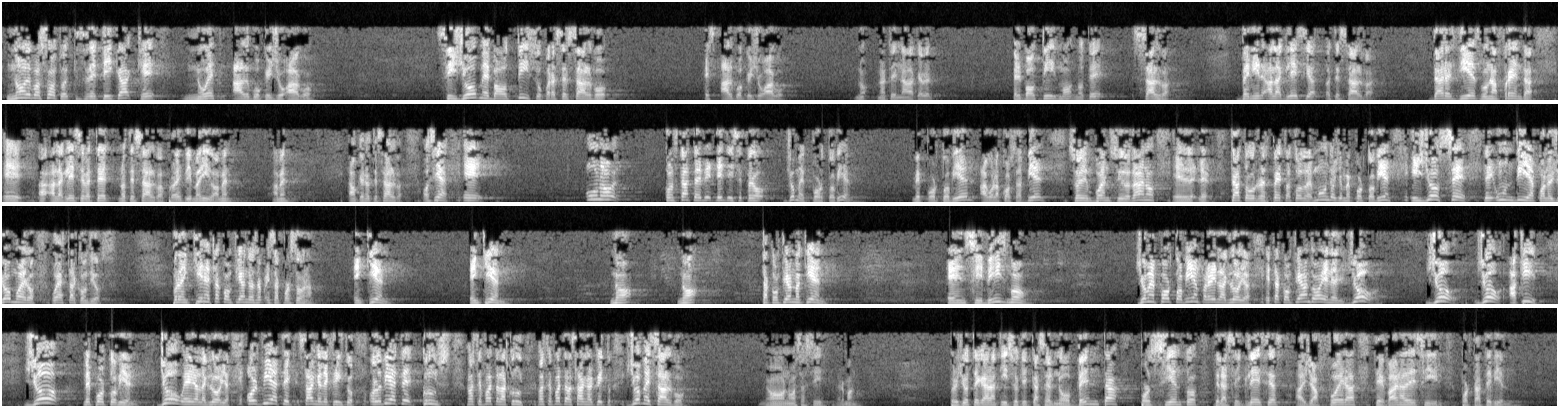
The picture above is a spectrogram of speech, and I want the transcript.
No de vosotros significa que no es algo que yo hago. Si yo me bautizo para ser salvo, es algo que yo hago. No, no tiene nada que ver. El bautismo no te salva. Venir a la iglesia no te salva. Dar el diezmo, una ofrenda eh, a, la iglesia Betel no te salva, pero es bienvenido, amén. Amén. Aunque no te salva. O sea, eh, uno constantemente dice, pero yo me porto bien me porto bien, hago las cosas bien, soy un buen ciudadano, trato con respeto a todo el mundo, yo me porto bien y yo sé que un día cuando yo muero voy a estar con Dios. Pero ¿en quién está confiando esa, esa persona? ¿En quién? ¿En quién? No, no. ¿Está confiando en quién? En sí mismo. Yo me porto bien para ir a la gloria. Está confiando en el yo. Yo, yo, aquí. Yo me porto bien. Yo voy a ir a la gloria. Olvídate sangre de Cristo. Olvídate cruz. No hace falta la cruz. No hace falta la sangre de Cristo. Yo me salvo. No, no es así, hermano. Pero yo te garantizo que casi el 90% de las iglesias allá afuera te van a decir, portate bien,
